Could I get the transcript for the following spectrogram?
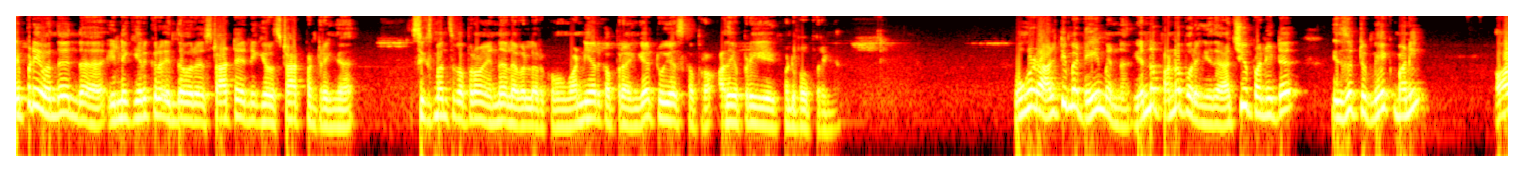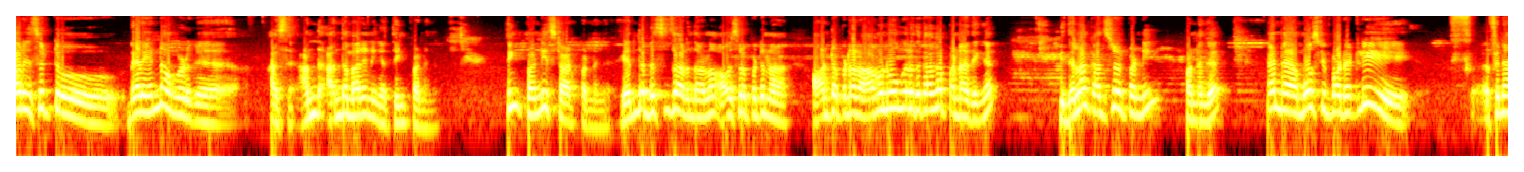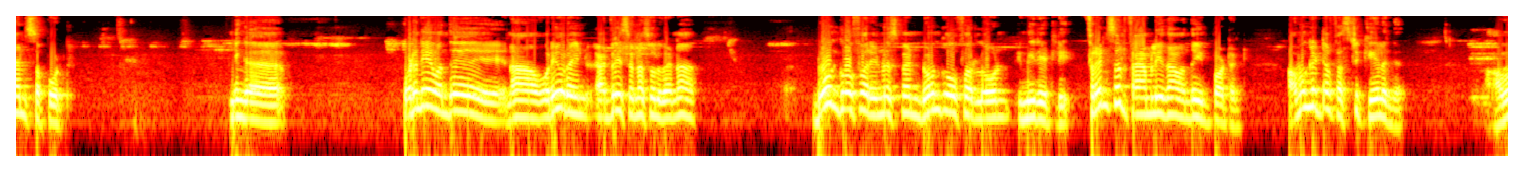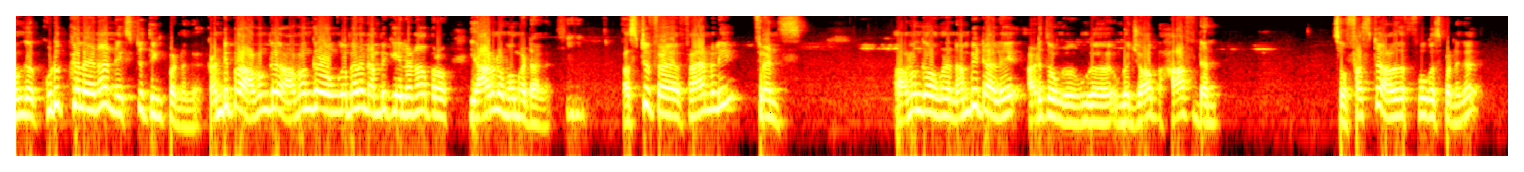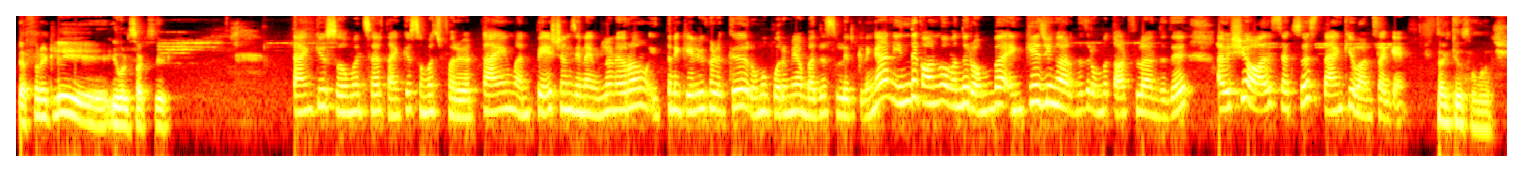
எப்படி வந்து இந்த இன்றைக்கி இருக்கிற இந்த ஒரு ஸ்டார்ட்டை இன்றைக்கி ஒரு ஸ்டார்ட் பண்ணுறீங்க சிக்ஸ் மந்த்ஸ்க்கு அப்புறம் என்ன லெவலில் இருக்கும்? ஒன் இயர்க்கு அப்புறம் எங்கே? டூ இயர்ஸ்க்கு அப்புறம் அதை எப்படி கொண்டு போக போகிறீங்க உங்களோட அல்டிமேட் எய்ம் என்ன? என்ன பண்ண போகிறீங்க இதை அச்சீவ் பண்ணிவிட்டு is it to make money or is it to வேற என்ன உங்களுக்கு ஆசை? அந்த அந்த மாதிரி நீங்கள் திங்க் பண்ணுங்க. திங்க் பண்ணி ஸ்டார்ட் பண்ணுங்க. எந்த பிஸ்னஸாக இருந்தாலும் அவசரப்பட்டு நான் ஆண்டர்பனர் ஆகணுங்கிறதுக்காக பண்ணாதீங்க. இதெல்லாம் கன்சிடர் பண்ணி பண்ணுங்க. And most importantly finance support நீங்கள் உடனே வந்து நான் ஒரே ஒரு அட்வைஸ் என்ன சொல்லுவேன்னா don't go for investment don't go for loan immediately friends and family தான் வந்து இம்பார்ட்டன்ட் அவங்ககிட்ட ஃபஸ்ட்டு கேளுங்க. அவங்க கொடுக்கலைன்னா நெக்ஸ்ட் திங்க் பண்ணுங்க. கண்டிப்பா அவங்க அவங்க உங்க மேல நம்பிக்கை இல்லைன்னா அப்புறம் யாரும் நம்ப மாட்டாங்க. ஃபர்ஸ்ட் ஃபேமிலி ஃப்ரெண்ட்ஸ் அவங்க அவங்கள நம்பிட்டாலே அடுத்து உங்க உங்க உங்க job half done so first அதை ஃபோக்கஸ் பண்ணுங்க. Definitely you will succeed thank you so much sir thank you so much for your time and patience ஏன்னா இவ்வளோ நேரம் இத்தனை கேள்விகளுக்கு ரொம்ப பொறுமையாக பதில் சொல்லியிருக்கிறீங்க. அண்ட் இந்த கான்வோ வந்து ரொம்ப என்கேஜிங்காக இருந்தது ரொம்ப தாட்ஃபுல்லாக இருந்தது. I wish you all success thank you once again thank you so much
